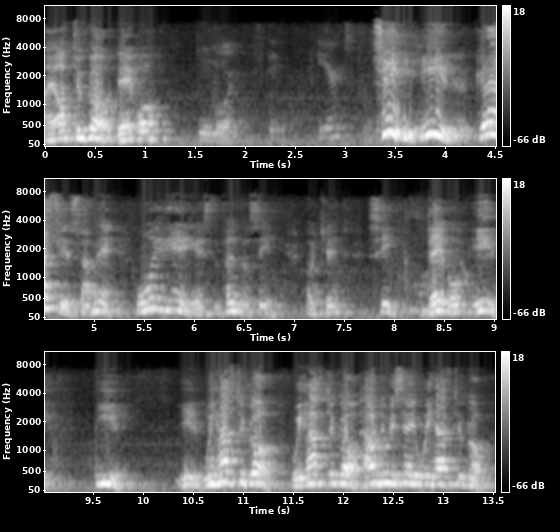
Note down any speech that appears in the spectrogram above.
I ought to go. Debo, Sí, ir, gracias, amén. Muy bien, estupendo, sí, okay, sí, debo ir, ir, ir. We have to go, we have to go. How do we say we have to go?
